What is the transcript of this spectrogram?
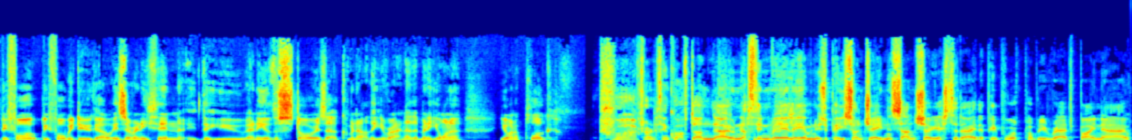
before before we do go, is there anything that you any other stories that are coming out that you're writing at the minute you want to you want to plug? I'm trying to think what I've done. No, nothing really. I mean, there's a piece on Jadon Sancho yesterday that people have probably read by now,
